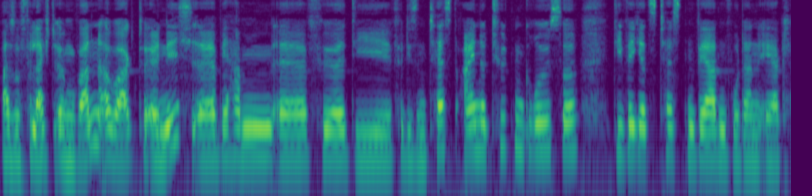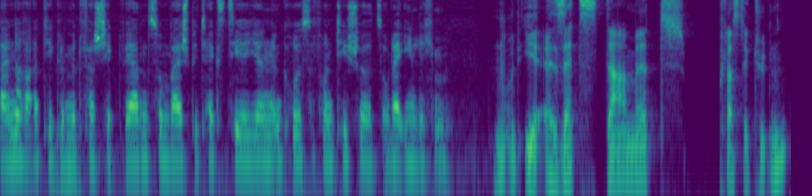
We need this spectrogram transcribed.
also vielleicht irgendwann, aber aktuell nicht. Äh, wir haben äh, für, die, für diesen Test eine Tütengröße, die wir jetzt testen werden, wo dann eher kleinere Artikel mit verschickt werden, zum Beispiel Textilien in Größe von T-Shirts oder ähnlichem. Und ihr ersetzt damit Plastiktüten?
